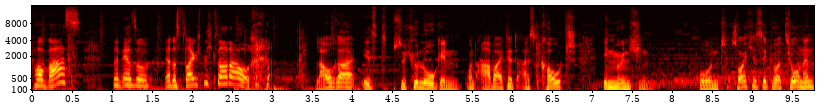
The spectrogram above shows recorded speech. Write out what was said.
vor was? Und er so, ja, das frage ich mich gerade auch. Laura ist Psychologin und arbeitet als Coach in München. Und solche Situationen,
